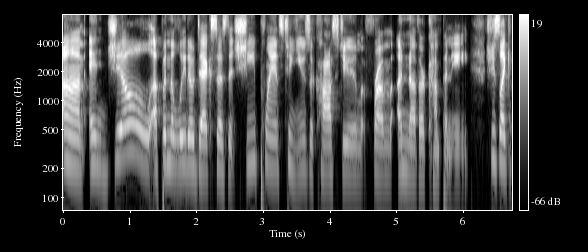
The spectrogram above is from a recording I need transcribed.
Um, and Jill up in the Lido deck says that she plans to use a costume from another company. She's like,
